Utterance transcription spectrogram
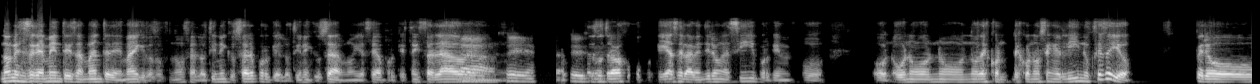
no necesariamente es amante de Microsoft, ¿no? O sea, lo tiene que usar porque lo tiene que usar, ¿no? Ya sea porque está instalado ah, en, su trabajo, o porque ya se la vendieron así, porque o, no, no, no desconocen el Linux, qué sé yo. Pero,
